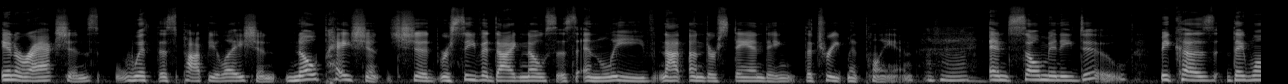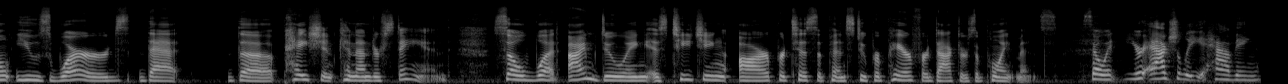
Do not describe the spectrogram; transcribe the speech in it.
interactions with this population. No patient should receive a diagnosis and leave not understanding the treatment plan. Mm-hmm. And so many do because they won't use words that the patient can understand. So, what I'm doing is teaching our participants to prepare for doctor's appointments. so it, you're actually having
